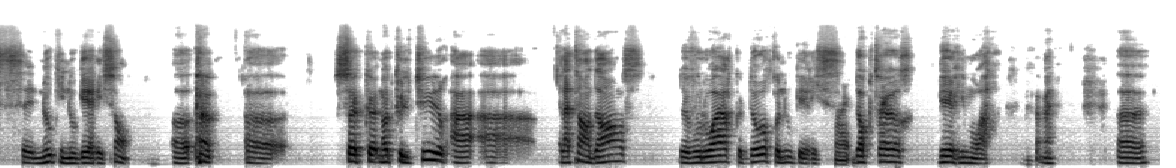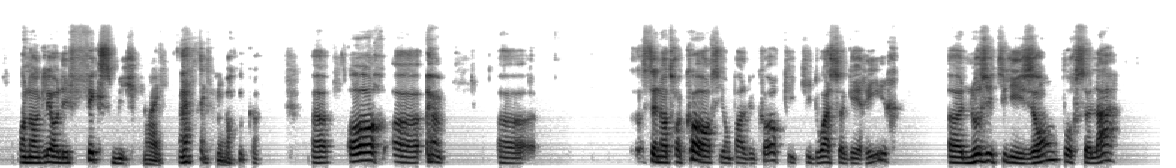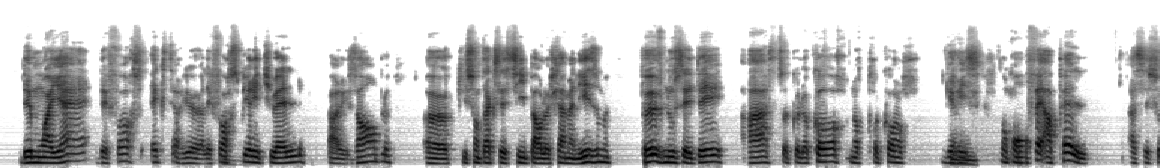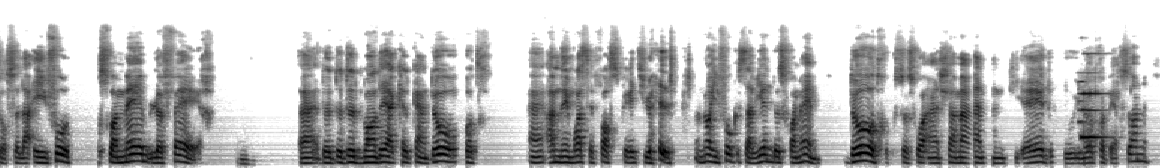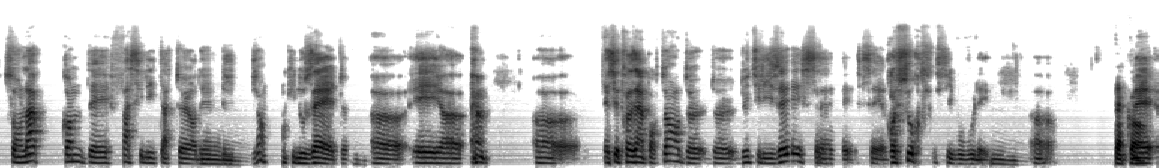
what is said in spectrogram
nous qui nous guérissons. ce que notre culture a, la tendance de vouloir que d'autres nous guérissent. Docteur, guéris-moi. Euh, en anglais, on dit fix me. Hein? Euh, or, euh, c'est notre corps, si on parle du corps, qui, qui doit se guérir. nous utilisons pour cela des moyens, des forces extérieures, les forces spirituelles, par exemple, qui sont accessibles par le chamanisme, peuvent nous aider à ce que le corps, notre corps, guérissent. Mmh. Donc on fait appel à ces sources-là et il faut soi-même le faire. Mmh. Hein, de, demander à quelqu'un d'autre, hein, amenez-moi ces forces spirituelles. Non, il faut que ça vienne de soi-même. D'autres, que ce soit un chaman qui aide ou une autre personne, sont là comme des facilitateurs, des, mmh. gens qui nous aident. Euh, et euh, euh, et c'est très important d'utiliser ces, ressources, si vous voulez. Hmm. D'accord. Mais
